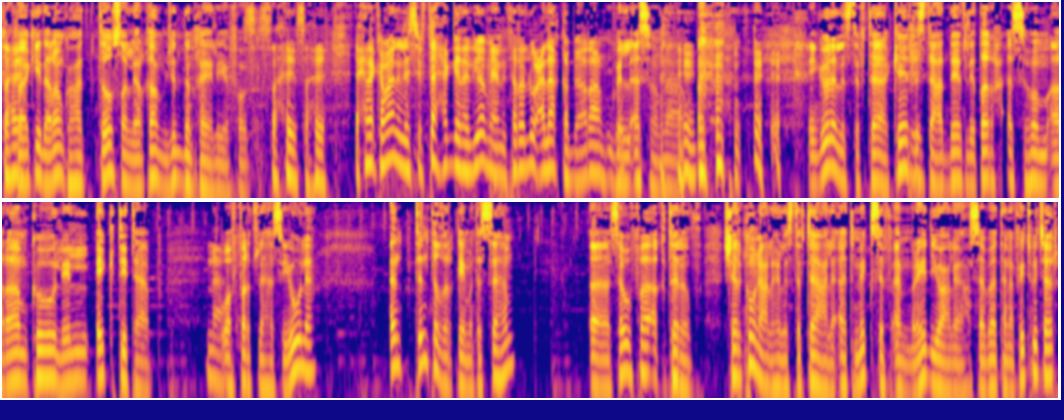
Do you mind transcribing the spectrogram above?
صحيح. فأكيد أرامكو حتوصل لأرقام جدا خيالية فوق. صحيح صحيح. إحنا كمان الاستفتاء حقنا اليوم يعني ترى له علاقة بأرامكو. بالأسهم نعم. يقول الاستفتاء كيف إيه. استعديت لطرح أسهم أرامكو للإكتتاب؟ نعم. وفرت لها سيولة أنت تنتظر قيمة السهم. آه سوف أقترض. شاركونا على هالاستفتاء على at Mix FM Radio على حساباتنا في تويتر.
